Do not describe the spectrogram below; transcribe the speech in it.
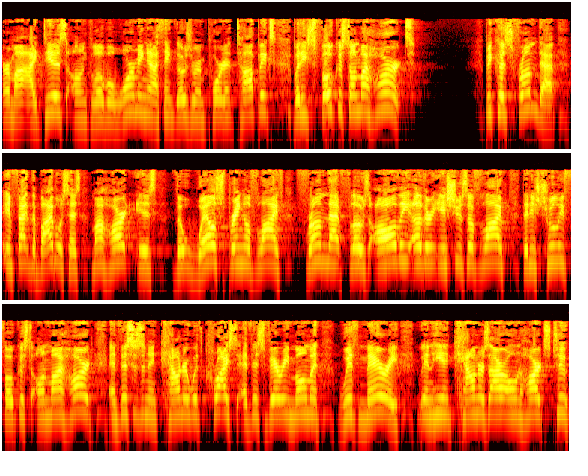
or my ideas on global warming. And I think those are important topics, but he's focused on my heart. Because from that, in fact, the Bible says, my heart is the wellspring of life. From that flows all the other issues of life that is truly focused on my heart. And this is an encounter with Christ at this very moment with Mary when he encounters our own hearts too.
